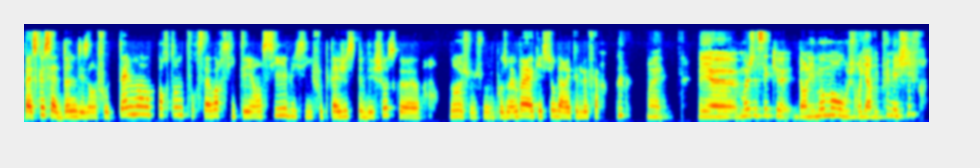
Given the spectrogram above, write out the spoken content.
parce que ça te donne des infos tellement importantes pour savoir si tu es en cible, s'il faut que tu ajustes des choses que non, je ne me pose même pas la question d'arrêter de le faire. Ouais. Mais euh, moi, je sais que dans les moments où je regardais plus mes chiffres,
